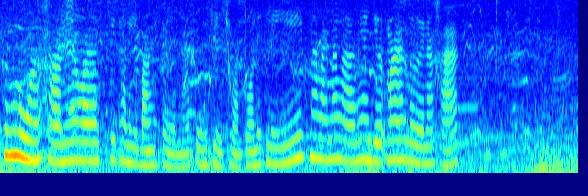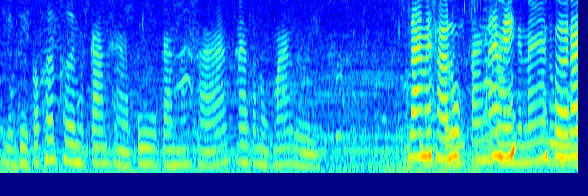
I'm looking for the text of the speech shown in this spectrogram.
เพิ่งรู้นะคะเนี่ยว่าที่ทะเลบางแสนนะปูเฉฉวนตัวเล็กๆ น่ารักน่ารักเนี่ยเยอะมากเลยนะคะ เด็กๆก็เพลิดเพลินกับการหาปูกันนะคะ น่าสนุกมากเลย ได้ไหมคะ ลูกตั้งได้ไหมใจกันหน้าน้องดูเฟอร์ได้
